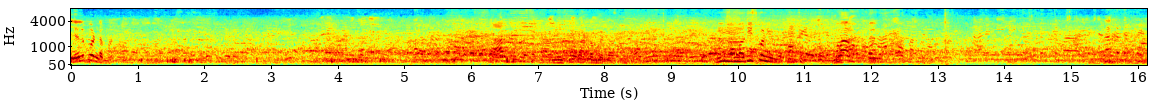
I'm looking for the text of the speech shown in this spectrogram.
వెళ్ళిపోండి అమ్మా మమ్మల్ని తీసుకొని అమ్మా కాదండి మీకు డాక్టర్ తప్పండి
